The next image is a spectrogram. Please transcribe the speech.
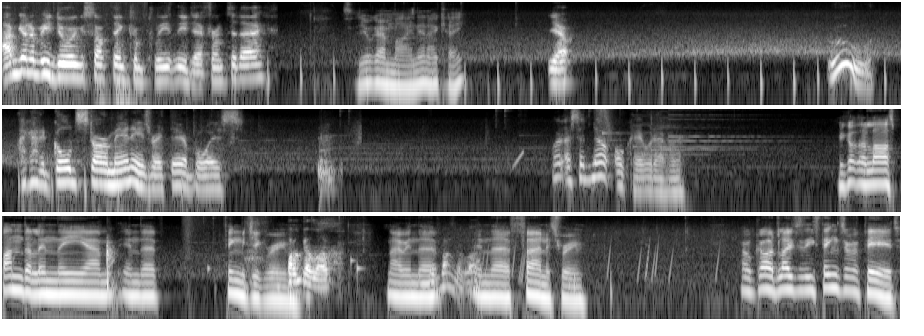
I'm gonna be doing something completely different today. So you're going mining, okay. Yep. Ooh, I got a gold star mayonnaise right there, boys. What? I said no. Okay, whatever. We got the last bundle in the um in the thingamajig room. Bungalow. No, in The the bungalow. in the furnace room. Oh god, loads of these things have appeared.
